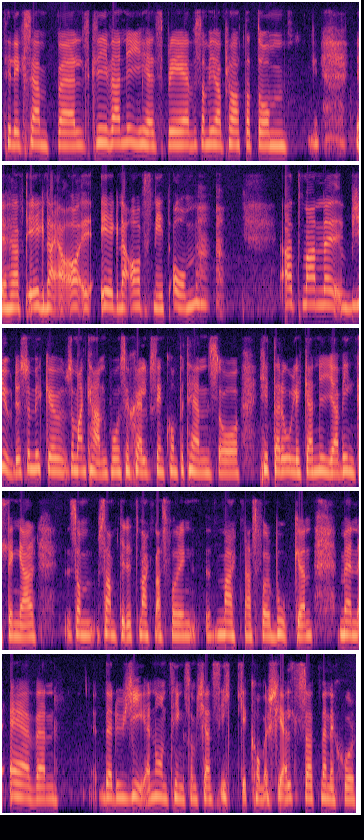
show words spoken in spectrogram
till exempel, skriva nyhetsbrev som vi har pratat om. Vi har haft egna, egna avsnitt om att man bjuder så mycket som man kan på sig själv, sin kompetens och hittar olika nya vinklingar som samtidigt marknadsför boken men även där du ger någonting som känns icke-kommersiellt så att människor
